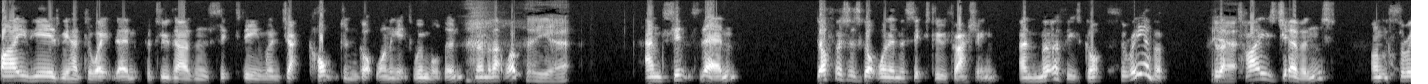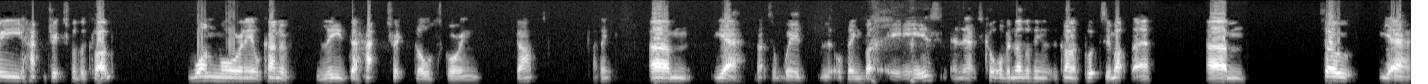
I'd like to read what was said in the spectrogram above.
Five years we had to wait then for 2016 when Jack Compton got one against Wimbledon. Remember that one? yeah, And since then, Duffus has got one in the 6 2 thrashing, and Murphy's got three of them. So Yeah. that ties Jevons on three hat tricks for the club. One more, and he'll kind of lead the hat trick goal scoring chart, I think. Um, yeah, that's a weird little thing, but it is, and that's kind of another thing that kind of puts him up there. Um, so, yeah,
